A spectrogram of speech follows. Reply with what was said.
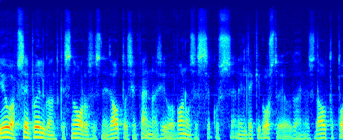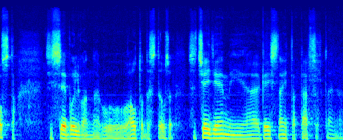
jõuab see põlvkond, kes nooruses neid autosid fännas, jõuab vanusesse, kus neil tekib ostujõudu, on ju, seda autot osta, siis see põlvkond nagu autodest tõuseb. see JDM-i case näitab täpselt, on ju,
